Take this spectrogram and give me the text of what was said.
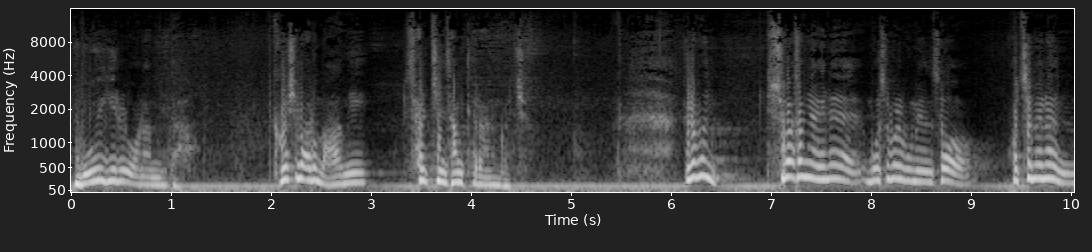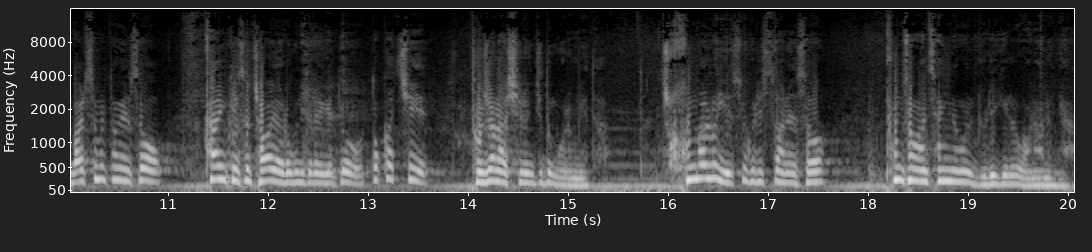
놓이기를 원합니다. 그것이 바로 마음이 살찐 상태라는 거죠. 여러분, 수가성 여인의 모습을 보면서 어쩌면은 말씀을 통해서 하나님께서 저와 여러분들에게도 똑같이 도전하시는지도 모릅니다. 정말로 예수 그리스도 안에서 풍성한 생명을 누리기를 원하느냐.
